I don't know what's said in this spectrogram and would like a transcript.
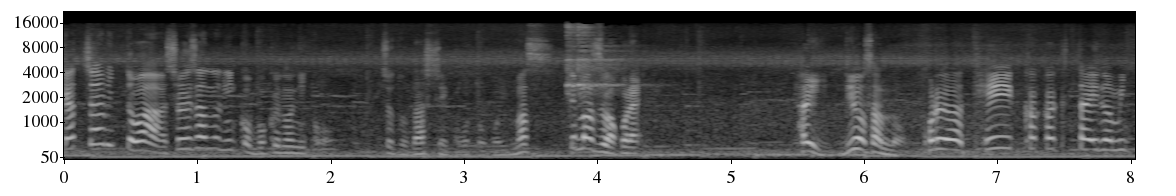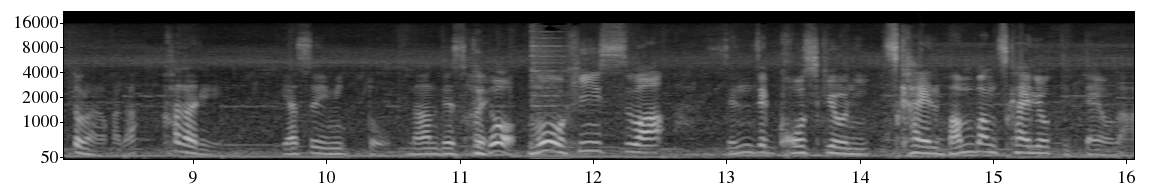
キャッチャービットは翔平さんの2個僕の2個ちょっと出していこうと思います。でまずはこれ。はい。リオさんの。これは低価格帯のミットなのかな？かなり安いミットなんですけど、もう品質は全然公式用に使えるバンバン使えるよっていったような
